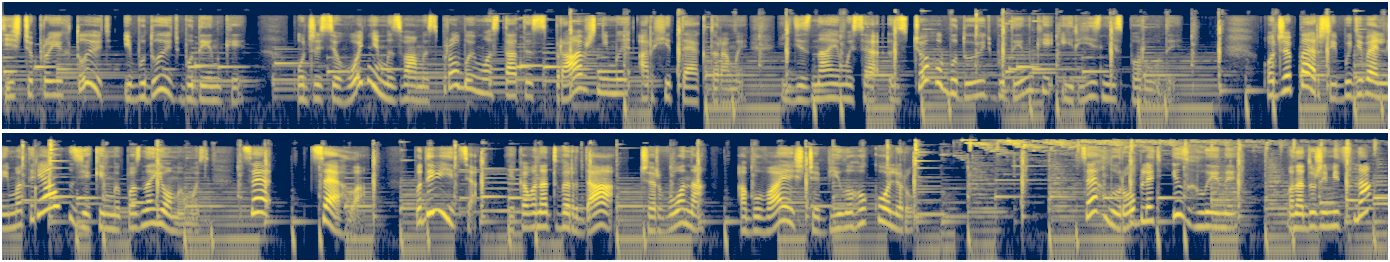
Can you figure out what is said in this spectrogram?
ті, що проєктують і будують будинки. Отже, сьогодні ми з вами спробуємо стати справжніми архітекторами і дізнаємося, з чого будують будинки і різні споруди. Отже, перший будівельний матеріал, з яким ми познайомимось, це цегла. Подивіться, яка вона тверда, червона, а буває ще білого кольору. Цеглу роблять із глини. Вона дуже міцна,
